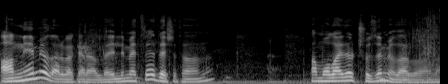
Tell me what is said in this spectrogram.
Anlayamıyorlar bak herhalde. 50 metre dehşet alanı. Tam olayları çözemiyorlar bu arada.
